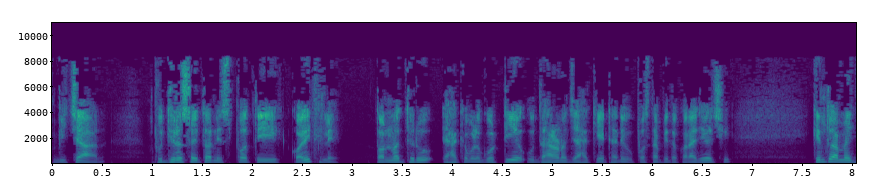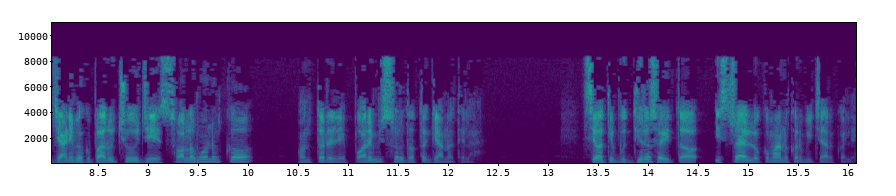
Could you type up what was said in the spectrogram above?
ବିଚାର ବୁଦ୍ଧିର ସହିତ ନିଷ୍ପତ୍ତି କରିଥିଲେ ତନ୍ମଧ୍ୟରୁ ଏହା କେବଳ ଗୋଟିଏ ଉଦାହରଣ ଯାହାକି ଏଠାରେ ଉପସ୍ଥାପିତ କରାଯାଇଅଛି କିନ୍ତୁ ଆମେ ଜାଣିବାକୁ ପାରୁଛୁ ଯେ ସଲମନଙ୍କ ଅନ୍ତରରେ ପରମେଶ୍ୱର ଦତ୍ତ ଜ୍ଞାନ ଥିଲା। ସେ ଅତି ବୁଦ୍ଧିର ସହିତ ଇସ୍ରାଏଲ୍ ଲୋକମାନଙ୍କର ବିଚାର କଲେ।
